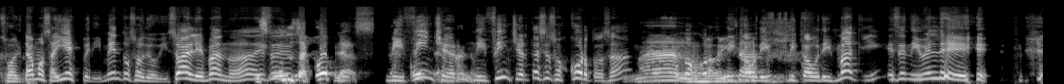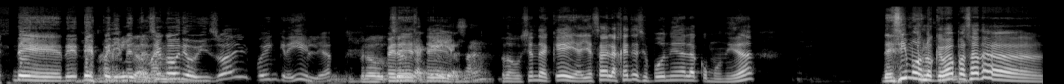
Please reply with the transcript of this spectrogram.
soltamos ahí experimentos audiovisuales, mano. ¿ah? Eso es- acoplas. ni Fincher, ni Fincher te hace esos cortos, ¿ah? Unos cortos, ni, ahorita- Caudi- ni Caudismaki, ese nivel de, de, de- de experimentación audiovisual fue increíble. ¿ah? Producción Pero de este- aquellas, ¿ah? Producción de aquella, ya sabe, la gente se puede unir a la comunidad. Decimos lo que va a pasar a.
